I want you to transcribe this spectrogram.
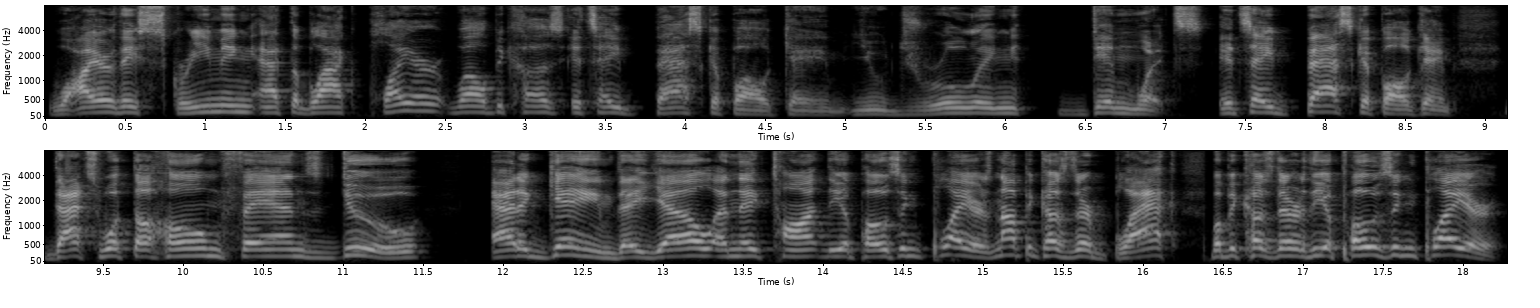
Why are they screaming at the black player? Well, because it's a basketball game, you drooling dimwits. It's a basketball game. That's what the home fans do at a game, they yell and they taunt the opposing players, not because they're black, but because they're the opposing player.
